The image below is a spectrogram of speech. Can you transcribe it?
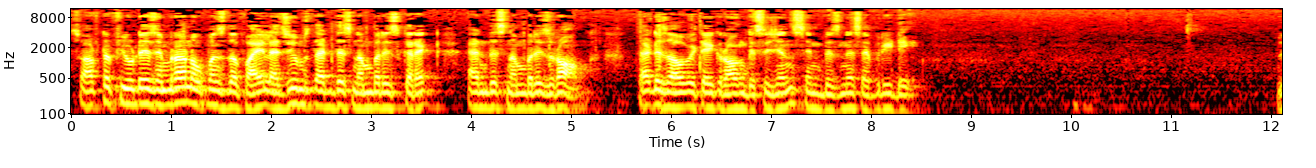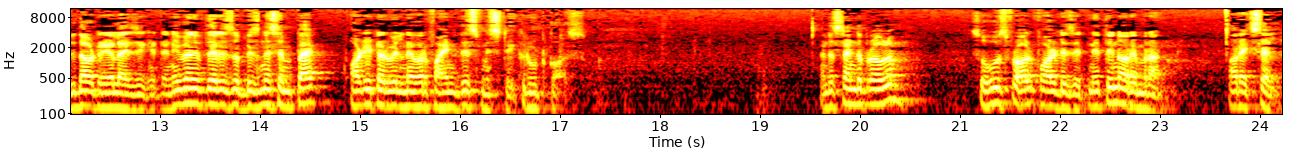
So after few days, Imran opens the file, assumes that this number is correct and this number is wrong. That is how we take wrong decisions in business every day. Without realizing it. And even if there is a business impact, auditor will never find this mistake, root cause. Understand the problem? So whose fault is it? Nitin or Imran? Or Excel?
